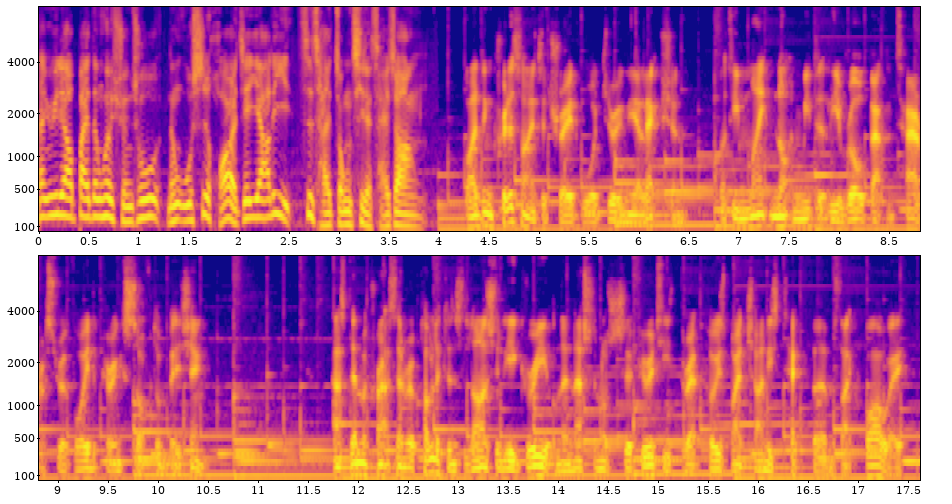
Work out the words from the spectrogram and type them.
但预料拜登会选出能无视华尔街压力制裁中企的财长。 Biden criticized the trade war during the election, but he might not immediately roll back the tariffs to avoid appearing soft on Beijing. As Democrats and Republicans largely agree on the national security threat posed by Chinese tech firms like Huawei.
